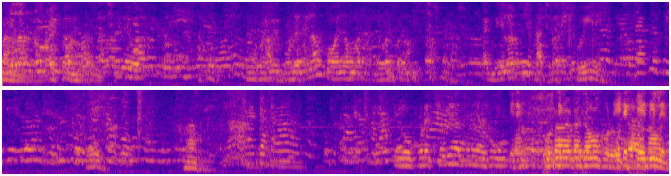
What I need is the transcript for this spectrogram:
না না, আমি বলে দিলাম মোবাইল নাম্বার জোগাড় করে দিচ্ছি এক বিএলআর থেকে কাজ করে সই নেই ওটা উপরের ছবি আর জমা এটা কে দিলেন?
